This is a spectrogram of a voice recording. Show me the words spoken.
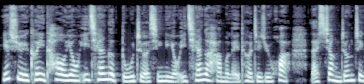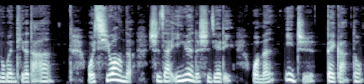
也许可以套用“一千个读者心里有一千个哈姆雷特”这句话来象征这个问题的答案。我希望的是，在音乐的世界里，我们一直被感动。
